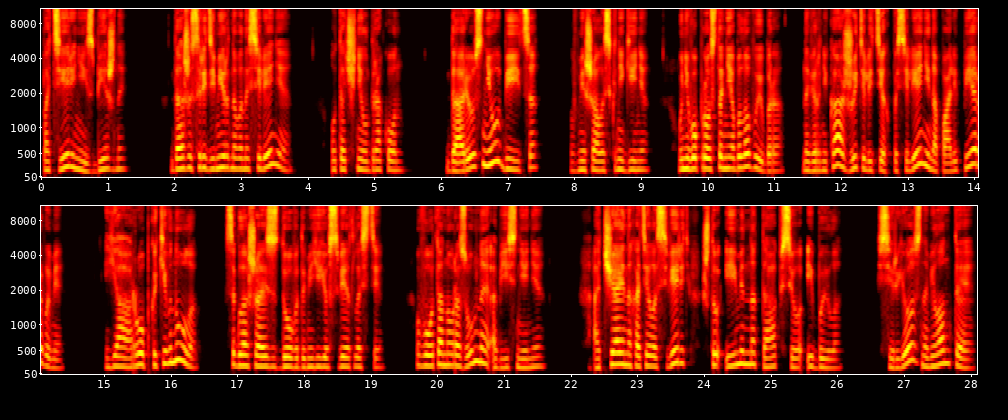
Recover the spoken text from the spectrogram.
«Потери неизбежны. Даже среди мирного населения?» — уточнил дракон. «Дариус не убийца», — вмешалась княгиня. «У него просто не было выбора. Наверняка жители тех поселений напали первыми. Я робко кивнула, соглашаясь с доводами ее светлости. Вот оно разумное объяснение. Отчаянно хотелось верить, что именно так все и было. «Серьезно, Миланте?»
